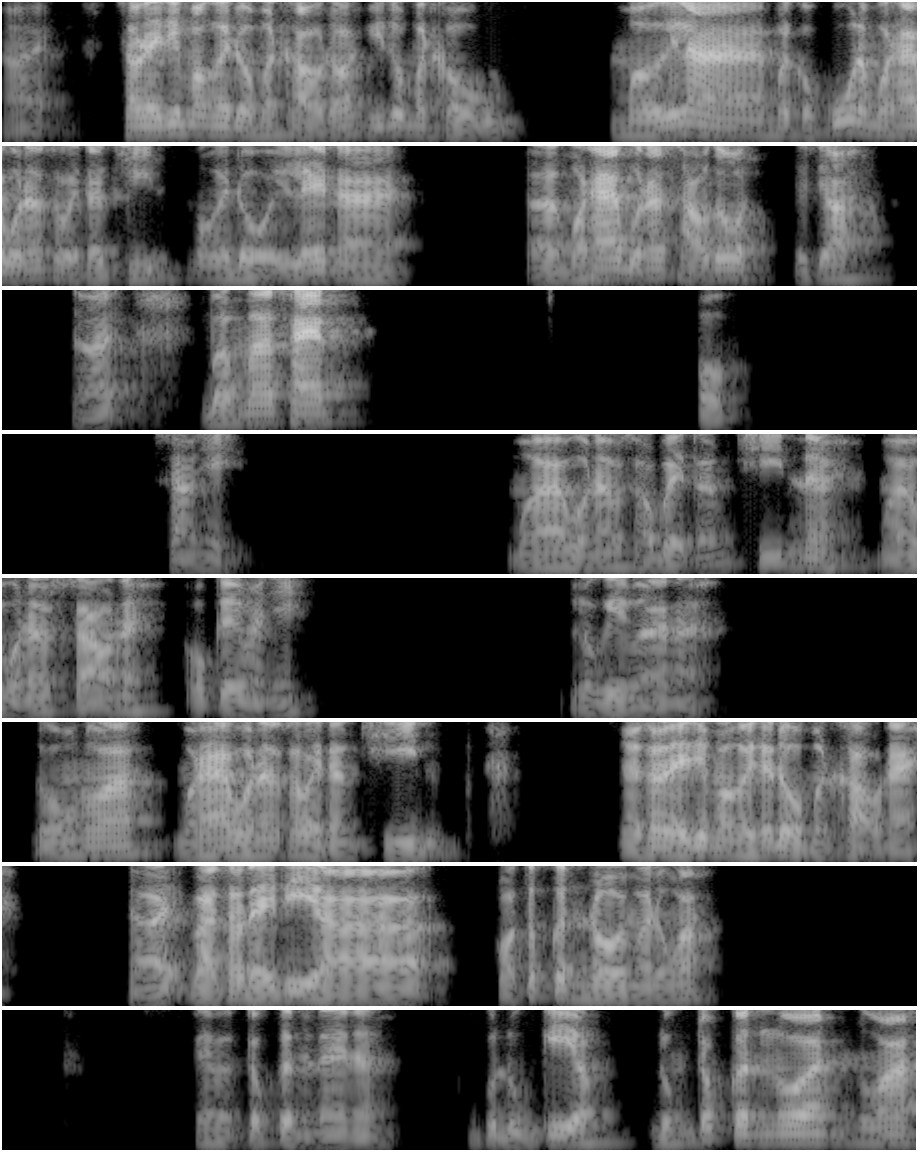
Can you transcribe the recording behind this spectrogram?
Đấy. sau đấy thì mọi người đổi mật khẩu thôi. Ví dụ mật khẩu mới là mật khẩu cũ là một hai bốn năm sáu bảy tám chín. Mọi người đổi lên là ờ, một hai bốn năm sáu thôi được chưa? Đấy. Bấm uh, send. Ồ. Sao nhỉ? một hai bốn năm sáu bảy tám chín này một hai bốn năm sáu này. Ok mà nhỉ? Login vào nào? Đúng không đúng không? Một hai bốn năm sáu bảy tám chín. Đấy sau đấy thì mọi người sẽ đổi mật khẩu này. Đấy và sau đấy thì uh, có token rồi mà đúng không? Xem là token ở đây nè có đúng kia không? Đúng token luôn đúng không?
